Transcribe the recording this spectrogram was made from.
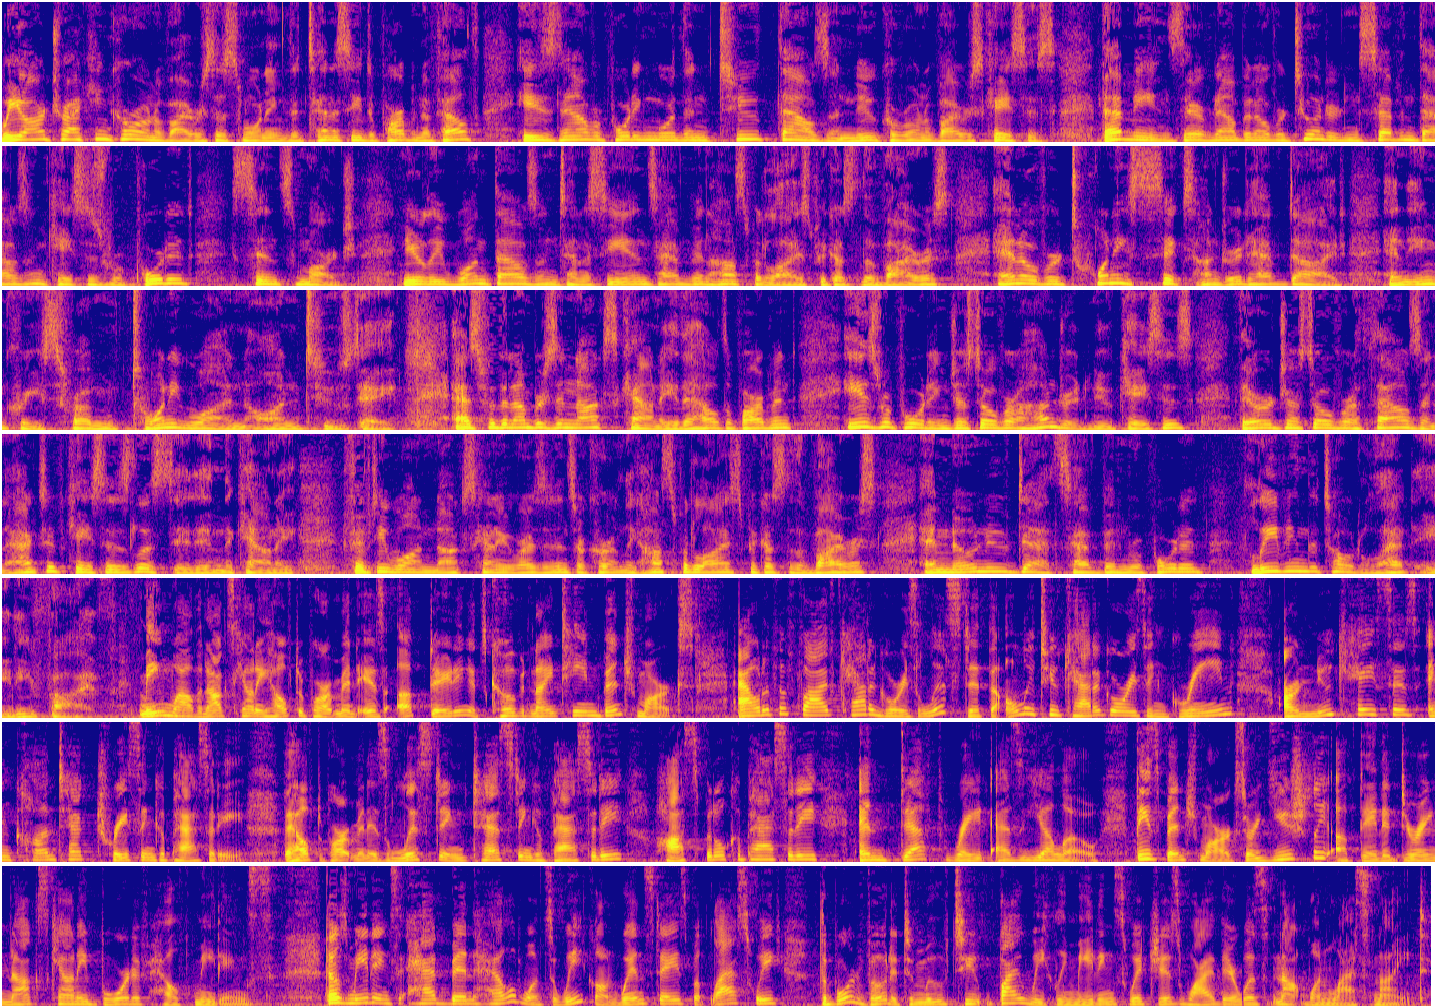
We are tracking coronavirus this morning. The Tennessee Department of Health is now reporting more than 2,000 new coronavirus cases. That means there have now been over 207,000 cases reported since March. Nearly 1,000 Tennesseans have been hospitalized because of the virus, and over 2,600 have died, an increase from 21 on Tuesday. As for the numbers in Knox County, the health department is reporting just over 100 new cases. There are just over a thousand active cases listed in the county. 51 Knox County residents are currently hospitalized because of the virus, and no new deaths have been reported, leaving the total at 85. Meanwhile, the Knox County Health Department is updating its COVID-19 benchmarks. Out of the five categories listed, the only two categories in green are new cases and contact tracing capacity. The Health Department is listing testing capacity, hospital capacity, and death rate as yellow. These benchmarks are usually updated during Knox County Board of Health meetings. Those meetings had been held once a week on Wednesdays, but last week the board voted to move to biweekly meetings, which is why there was was not one last night.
